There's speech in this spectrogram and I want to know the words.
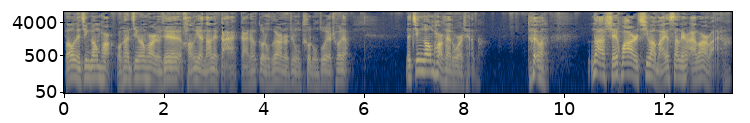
包括那金刚炮，我看金刚炮有些行业拿那改改成各种各样的这种特种作业车辆，那金刚炮才多少钱呢？对吧？那谁花二十七万买一三菱 L 二百啊？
